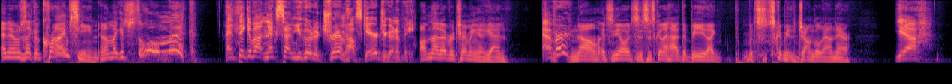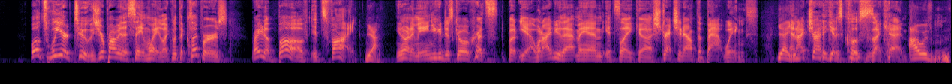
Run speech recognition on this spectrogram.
And it was like a crime scene. And I'm like, it's just a little nick. And think about next time you go to trim, how scared you're going to be. I'm not ever trimming again. Ever? No, it's you know, it's, it's just gonna have to be like it's just gonna be the jungle down there. Yeah. Well, it's weird too, because you're probably the same way. Like with the clippers, right above, it's fine. Yeah. You know what I mean? You could just go across. But yeah, when I do that, man, it's like uh, stretching out the bat wings. Yeah, And you- I try to get as close as I can. I was, you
